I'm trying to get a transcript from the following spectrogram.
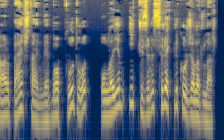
Carl Bernstein ve Bob Woodward olayın iç yüzünü sürekli kurcaladılar.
